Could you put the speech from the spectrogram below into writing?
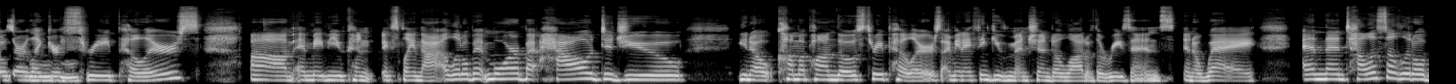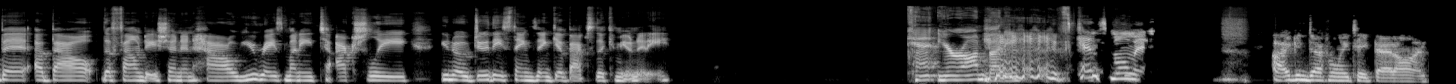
Those are like mm-hmm. your three pillars. Um, and maybe you can explain that a little bit more. But how did you? You know, come upon those three pillars. I mean, I think you've mentioned a lot of the reasons in a way. And then tell us a little bit about the foundation and how you raise money to actually, you know, do these things and give back to the community. Kent, you're on, buddy. it's Kent's moment. I can definitely take that on.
